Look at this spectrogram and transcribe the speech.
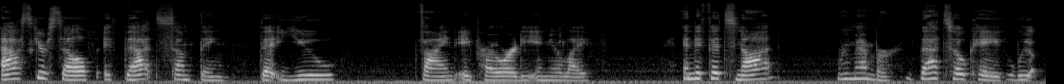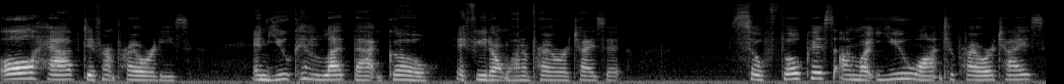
ask yourself if that's something that you find a priority in your life. And if it's not, remember that's okay. We all have different priorities, and you can let that go if you don't want to prioritize it. So, focus on what you want to prioritize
